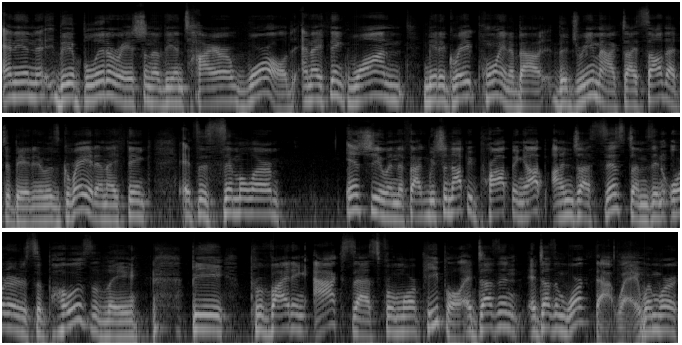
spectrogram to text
and in the obliteration of the entire world. And I think Juan made a great point about the DREAM Act. I saw that debate and it was great. And I think it's a similar issue in the fact we should not be propping up unjust systems in order to supposedly be providing access for more people. It doesn't it doesn't work that way. When we're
